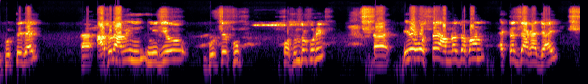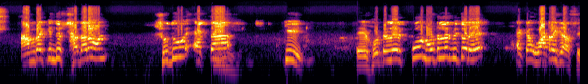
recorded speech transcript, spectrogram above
ঘুরতে যাই আসলে আমি নিজেও ঘুরতে খুব পছন্দ করি। এই অবস্থায় আমরা যখন একটা জায়গায় যাই আমরা কিন্তু সাধারণ শুধু একটা কি হোটেলের কোন হোটেলের ভিতরে একটা ওয়াটার হিটার আছে?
